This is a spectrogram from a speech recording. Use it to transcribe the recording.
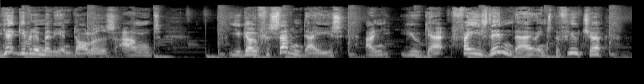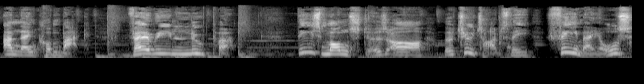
You get given a million dollars, and you go for seven days, and you get phased in there into the future, and then come back. Very looper. These monsters are there are two types. The females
